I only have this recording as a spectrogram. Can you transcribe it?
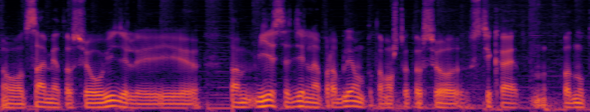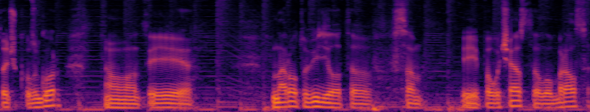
Вот, сами это все увидели, и там есть отдельная проблема, потому что это все стекает в одну точку с гор. Вот, и народ увидел это сам и поучаствовал, убрался.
